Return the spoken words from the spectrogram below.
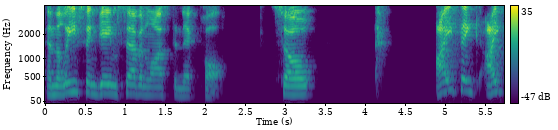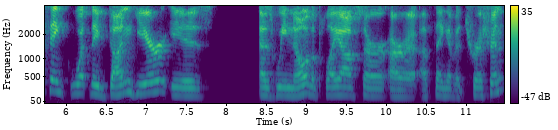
And the Leafs in game seven lost to Nick Paul. So I think I think what they've done here is, as we know, the playoffs are, are a thing of attrition.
